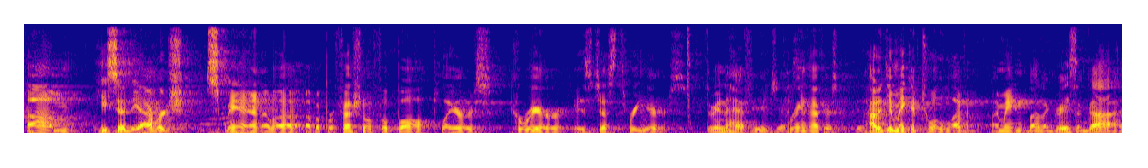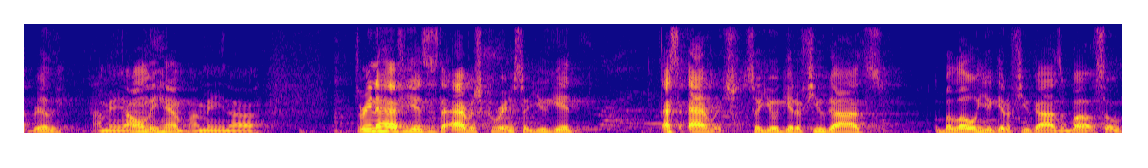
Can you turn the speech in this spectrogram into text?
Son. Um, he said the average span of a, of a professional football player's career is just three years, Three and a half years, yes. three and a half years. How did you make it to 11? I mean, By the grace of God, really. I mean, only Him. I mean, uh, three and a half years is the average career. So you get, that's average. So you'll get a few guys below and you get a few guys above. So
